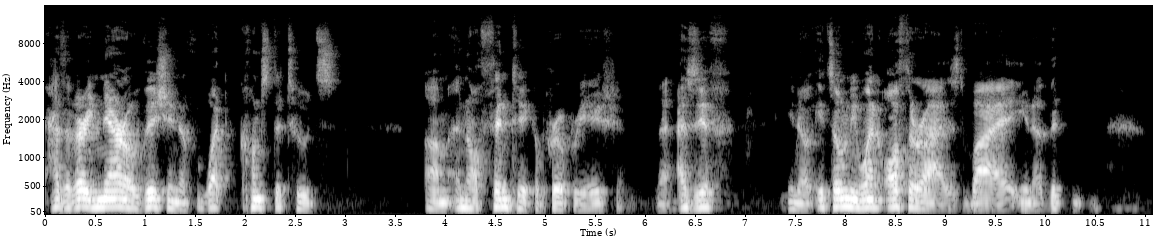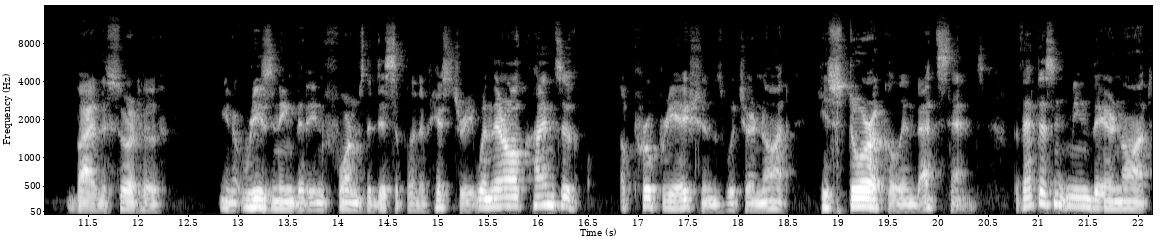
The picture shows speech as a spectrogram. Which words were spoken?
has a very narrow vision of what constitutes um, an authentic appropriation, as if you know it's only when authorized by you know the by the sort of you know reasoning that informs the discipline of history when there are all kinds of appropriations which are not historical in that sense but that doesn't mean they are not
